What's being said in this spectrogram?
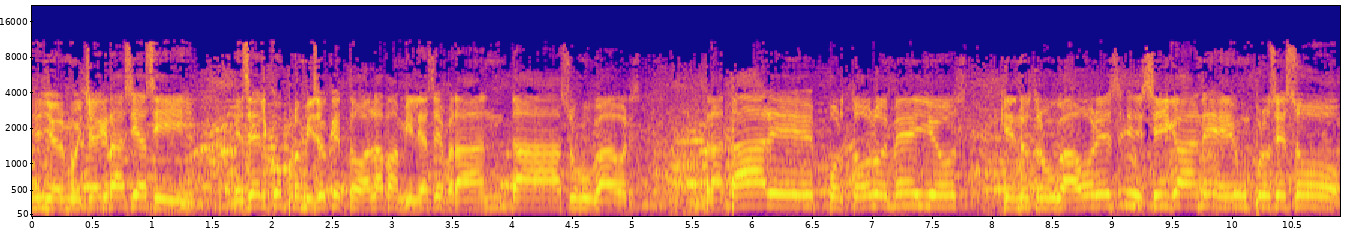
Señor, muchas gracias y ese es el compromiso que toda la familia Cefran da a sus jugadores. Tratar eh, por todos los medios que nuestros jugadores eh, sigan un proceso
